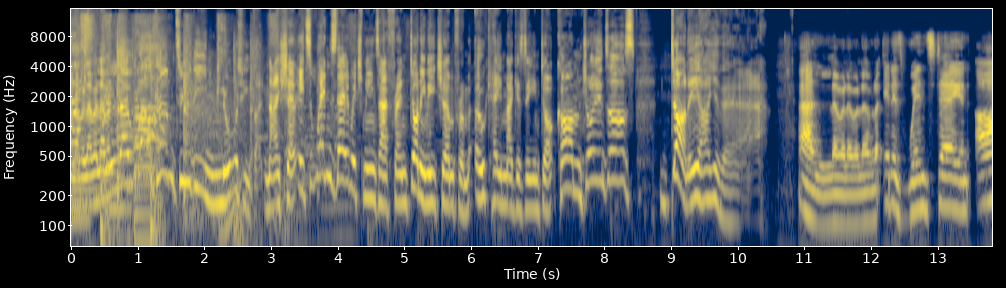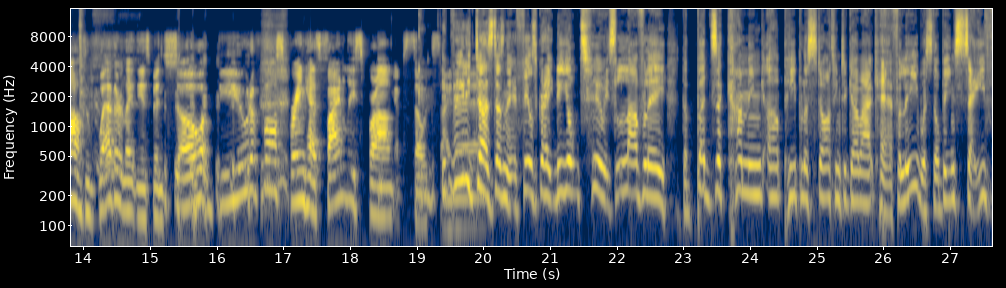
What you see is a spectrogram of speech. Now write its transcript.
hello, hello, hello, hello. Welcome to the Naughty But Nice Show. It's Wednesday, which means our friend Donny Meacham from OKMagazine.com joins us. Donny, are you there? Hello, hello, hello, hello. It is Wednesday, and oh, the weather lately has been so beautiful. Spring has finally sprung. I'm so excited. It really does, doesn't it? It feels great. New York, too. It's lovely. The buds are coming up. People are starting to go out carefully. We're still being safe.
